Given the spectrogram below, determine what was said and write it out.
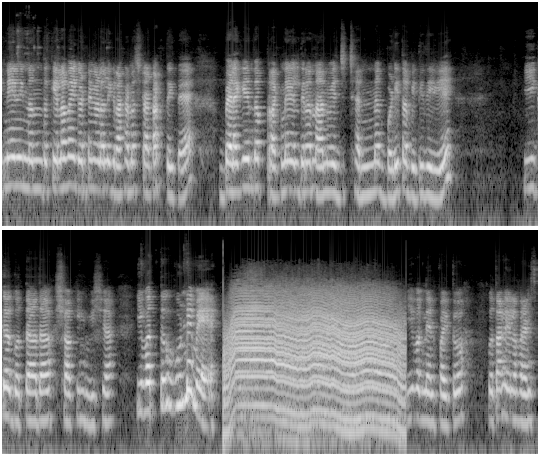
ಇನ್ನೇನು ಇನ್ನೊಂದು ಕೆಲವೇ ಗಂಟೆಗಳಲ್ಲಿ ಗ್ರಹಣ ಸ್ಟಾರ್ಟ್ ಆಗ್ತೈತೆ. ಬೆಳಗ್ಗೆಯಿಂದ ಪ್ರಜ್ಞೆ ಇಲ್ದಿರೋ ನಾನ್ ವೆಜ್ ಚೆನ್ನಾಗಿ ಬಡಿತಾ ಬಿದ್ದಿದ್ದೀವಿ ಈಗ ಗೊತ್ತಾದ ಶಾಕಿಂಗ್ ವಿಷಯ. ಇವತ್ತು ಹುಣ್ಣಿಮೆ. ಇವಾಗ ನೆನಪಾಯ್ತು. ಗೊತ್ತಾಗಲಿಲ್ಲ ಫ್ರೆಂಡ್ಸ್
